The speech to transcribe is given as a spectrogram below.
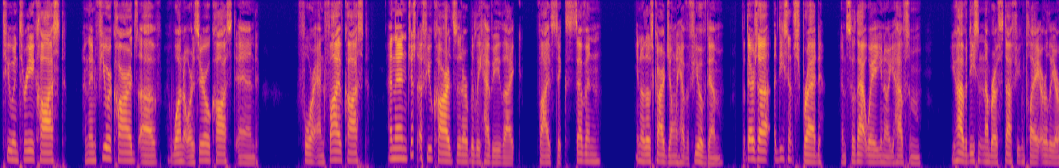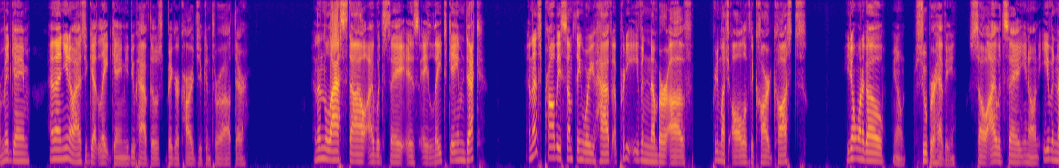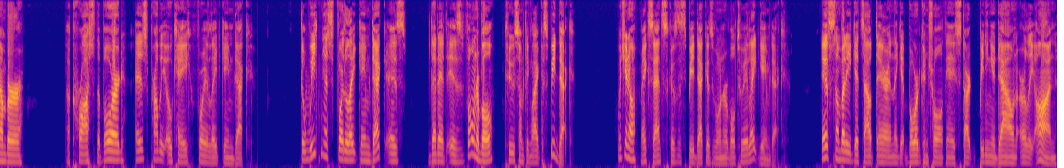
two and three cost, and then fewer cards of one or zero cost and four and five cost, and then just a few cards that are really heavy, like five, six, seven. You know, those cards, you only have a few of them. But there's a, a decent spread And so that way, you know, you have some you have a decent number of stuff you can play early or mid game. And then, you know, as you get late game, you do have those bigger cards you can throw out there. And then the last style I would say is a late game deck. And that's probably something where you have a pretty even number of pretty much all of the card costs. You don't want to go, you know, super heavy. So I would say, you know, an even number across the board is probably okay for a late game deck. The weakness for the late game deck is that it is vulnerable to something like a speed deck. Which, you know, makes sense because the speed deck is vulnerable to a late game deck. If somebody gets out there and they get board control and they start beating you down early on,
